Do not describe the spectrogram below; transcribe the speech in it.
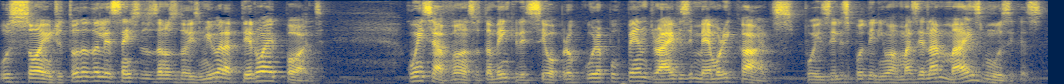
O sonho de todo adolescente dos anos 2000 era ter um iPod. Com esse avanço, também cresceu a procura por pendrives e memory cards, pois eles poderiam armazenar mais músicas.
